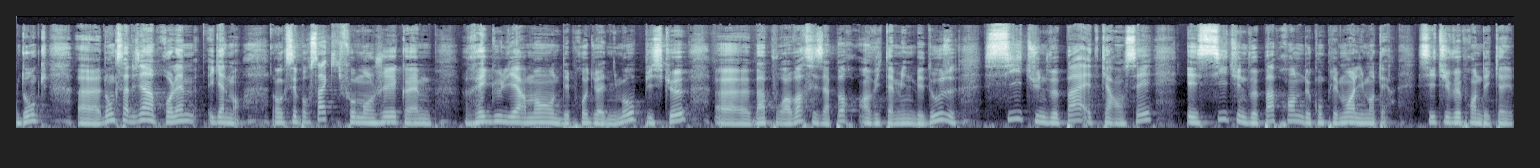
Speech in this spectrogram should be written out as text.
Donc, euh, donc ça devient un problème également. Donc c'est pour ça qu'il faut manger quand même régulièrement des produits animaux puisque euh, bah, pour avoir ces apports en vitamine B12 si tu ne veux pas être carencé et si tu ne veux pas prendre de compléments alimentaires. Si tu veux prendre des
